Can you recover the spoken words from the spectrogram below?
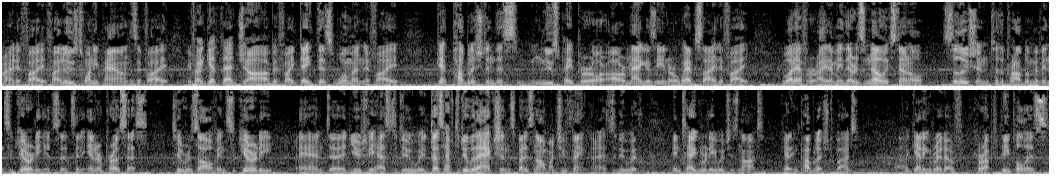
right? If I if I lose 20 pounds, if I if I get that job, if I date this woman, if I get published in this newspaper or, or magazine or website, if I whatever, right? I mean, there is no external solution to the problem of insecurity. It's it's an inner process to resolve insecurity, and uh, it usually has to do. It does have to do with actions, but it's not what you think. It has to do with integrity, which is not getting published, but uh, getting rid of corrupt people is.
